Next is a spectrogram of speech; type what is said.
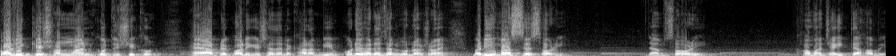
কলিগকে সম্মান করতে শিখুন। হ্যাঁ আপনি কলিগের সাথে একটা খারাপ বিহেভ করে ফেলেছেন কোনো সময় but you must say sorry I am sorry ক্ষমা চাইতে হবে।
